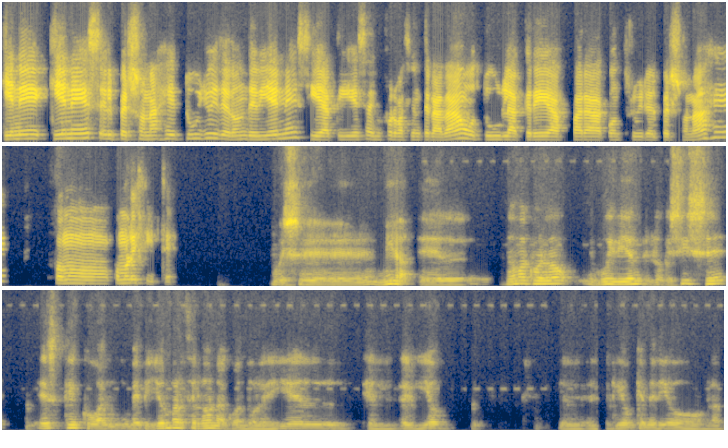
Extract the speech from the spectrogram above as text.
¿Quién es, quién es el personaje tuyo y de dónde viene? Si a ti esa información te la da o tú la creas para construir el personaje, ¿cómo, cómo lo hiciste? Pues eh, mira, no me acuerdo muy bien, lo que sí sé es que cuando me pilló en Barcelona, cuando leí el, el, guion, el, guion que me dio, la-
